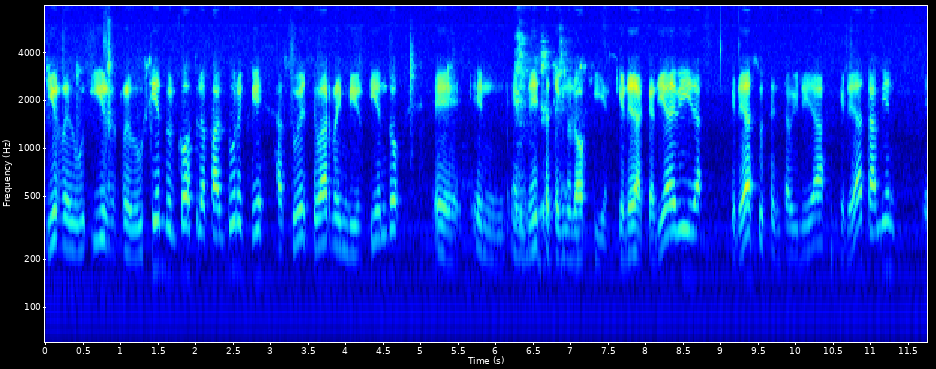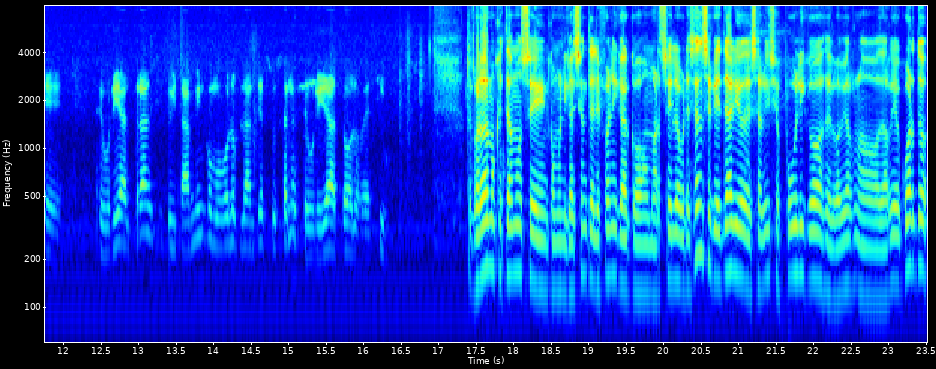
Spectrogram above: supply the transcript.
ir, reduciendo el costo de la factura que a su vez se va reinvirtiendo eh, en, esta tecnología, que le da calidad de vida, que le da sustentabilidad, que le da también eh, seguridad al tránsito y también, como vos lo planteas, Susana, seguridad a todos los vecinos. Recordamos que estamos en comunicación telefónica con Marcelo Brezán, secretario de Servicios Públicos del Gobierno de Río Cuarto.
